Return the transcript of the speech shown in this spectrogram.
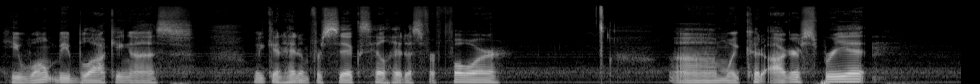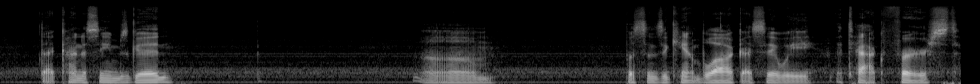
he won't be blocking us. We can hit him for six. He'll hit us for four. Um, we could auger spree it. That kind of seems good. Um, but since he can't block, I say we attack first.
